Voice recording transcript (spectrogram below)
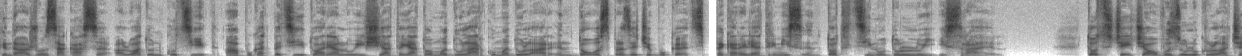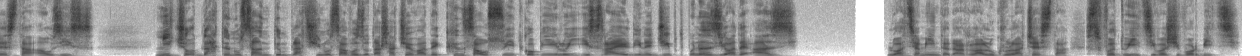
Când a ajuns acasă, a luat un cuțit, a apucat pe țiitoarea lui și a tăiat-o mădular cu mădular în 12 bucăți, pe care le-a trimis în tot ținutul lui Israel. Toți cei ce au văzut lucrul acesta au zis, Niciodată nu s-a întâmplat și nu s-a văzut așa ceva de când s-au suit copiii lui Israel din Egipt până în ziua de azi. Luați aminte, dar la lucrul acesta, sfătuiți-vă și vorbiți.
